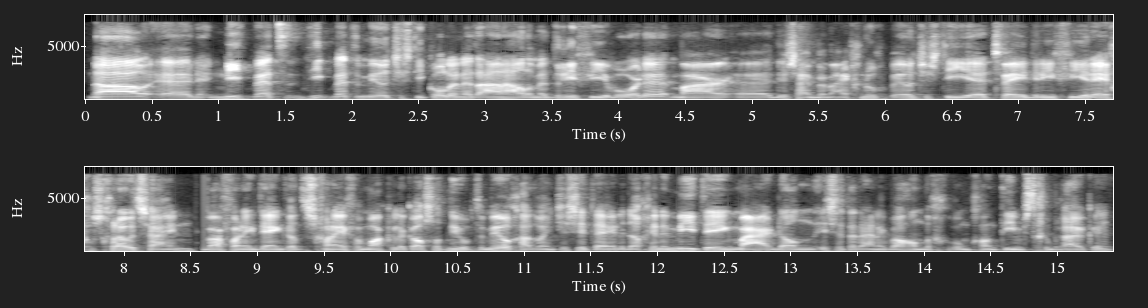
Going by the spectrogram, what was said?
Nou, eh, nee, niet, met, niet met de mailtjes die Colin net aanhaalde met drie, vier woorden. Maar eh, er zijn bij mij genoeg mailtjes die twee, drie, vier regels groot zijn. Waarvan ik denk dat is gewoon even makkelijk als dat nu op de mail gaat. Want je zit de hele dag in een meeting. Maar dan is het uiteindelijk wel handiger om gewoon Teams te gebruiken.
